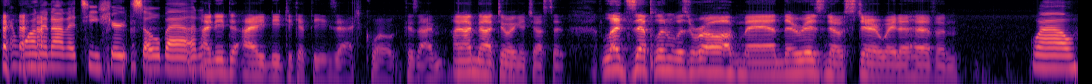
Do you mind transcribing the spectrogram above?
I want it on a T-shirt so bad. I need to I need to get the exact quote because I'm I'm not doing it justice. Led Zeppelin was wrong, man. There is no stairway to heaven. Wow.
